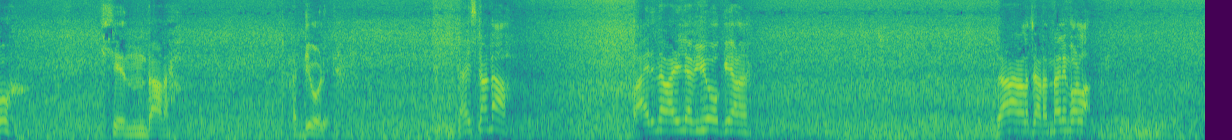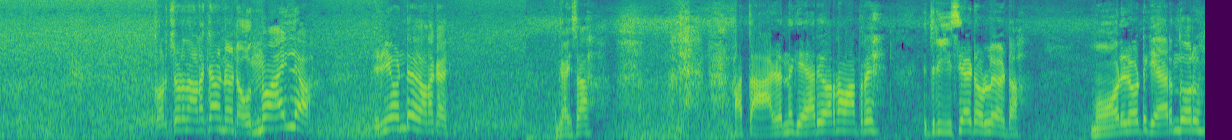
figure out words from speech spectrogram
ഓ എന്താടാ അടിപൊളി. നൈസ് കണ്ട? വരുന്ന വഴിയിലെ വ്യൂ ഒക്കെയാണ് ഇതാണ് വെള്ളച്ചാട്ടം എന്തായാലും കൊള്ളാം. കുറച്ചുകൂടെ നടക്കാൻ വേണ്ടി കേട്ടോ. ഒന്നും ആയില്ല. ഇനിയുണ്ട് നടക്കാൻ. ഗൈസാ ആ താഴെ നിന്ന് കയറി പറഞ്ഞാൽ മാത്രമേ ഇത്തിരി ഈസി ആയിട്ടുള്ളൂ കേട്ടോ. മോളിലോട്ട് കയറും തോറും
